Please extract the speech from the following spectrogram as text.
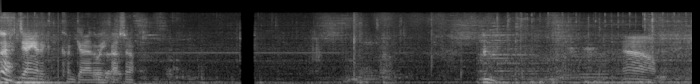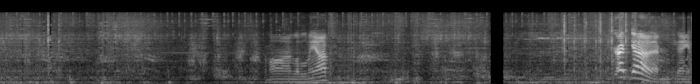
Ugh, dang it! I couldn't get out of the way fast enough. Get, out of there! Dang it.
